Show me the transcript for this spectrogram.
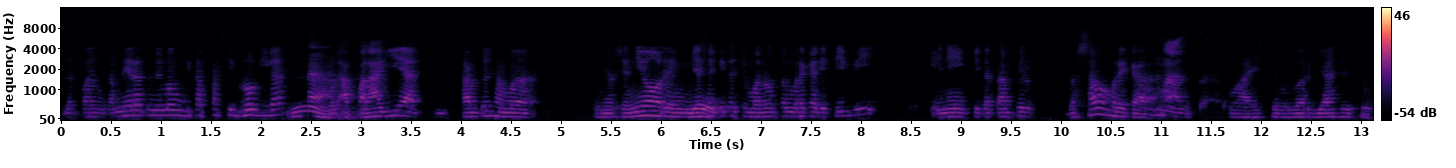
depan kamera tuh memang kita pasti grogi kan? Nah, apalagi ya tampil sama senior senior yang biasa Oh. kita cuma nonton mereka di TV ini kita tampil bersama mereka. Mantap. wah itu luar biasa itu.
